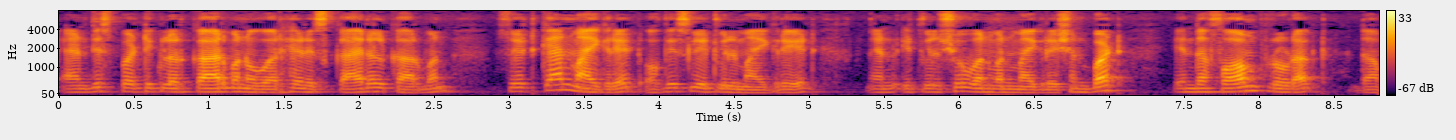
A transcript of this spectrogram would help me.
and this particular carbon over here is chiral carbon so it can migrate. Obviously it will migrate and it will show one one migration but in the formed product the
